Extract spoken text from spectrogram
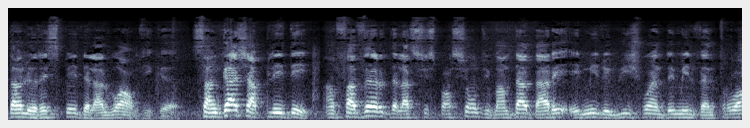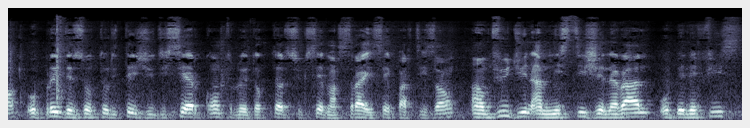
dans le respect de la loi en vigueur. S'engage à plaider en faveur de la suspension du mandat d'arrêt émis le 8 juin 2023 auprès des autorités judiciaires contre le docteur Succès Masra et ses partisans en vue d'une amnistie générale au bénéfice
